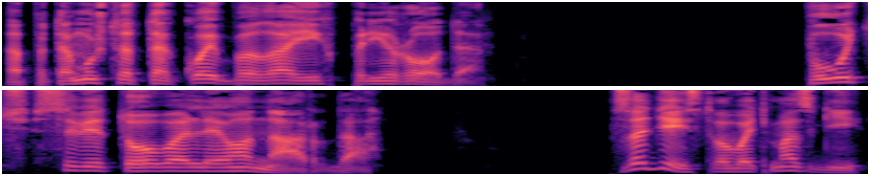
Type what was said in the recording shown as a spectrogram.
а потому что такой была их природа. Путь святого Леонарда. Задействовать мозги.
